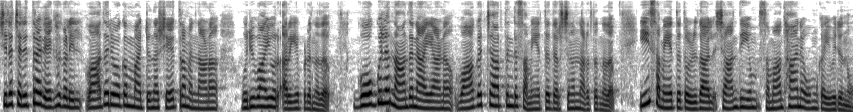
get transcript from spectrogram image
ചില ചരിത്രരേഖകളിൽ വാതരോഗം മാറ്റുന്ന ക്ഷേത്രമെന്നാണ് ഗുരുവായൂർ അറിയപ്പെടുന്നത്. ഗോകുലനാഥനായാണ് വാഗച്ചാർത്തിന്റെ സമയത്ത് ദർശനം നടത്തുന്നത്. ഈ സമയത്ത് തൊഴുതാൽ ശാന്തിയും സമാധാനവും കൈവരുന്നു.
